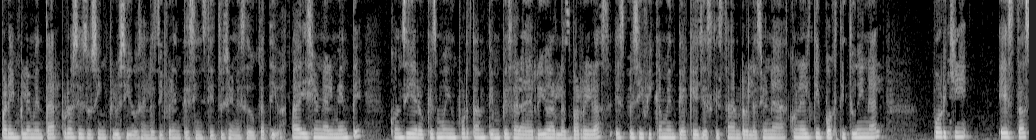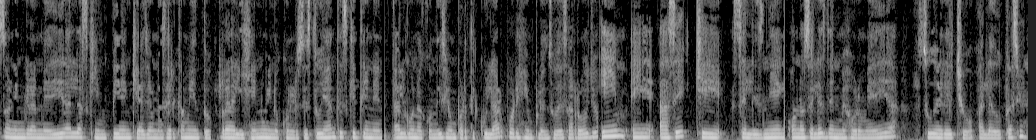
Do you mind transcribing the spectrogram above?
para implementar procesos inclusivos en las diferentes instituciones educativas. Adicionalmente, considero que es muy importante empezar a derribar las barreras, específicamente aquellas que están relacionadas con el tipo actitudinal, porque estas son en gran medida las que impiden que haya un acercamiento real y genuino con los estudiantes que tienen alguna condición particular, por ejemplo en su desarrollo, y eh, hace que se les niegue o no se les dé en mejor medida su derecho a la educación.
